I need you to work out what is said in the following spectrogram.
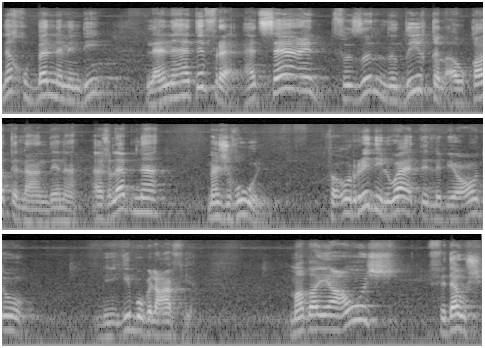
ناخد بالنا من دي. لأنها هتفرق هتساعد في ظل ضيق الأوقات اللي عندنا. أغلبنا مشغول. فأوريدي الوقت اللي بيقعدوا بيجيبوا بالعافية. ما ضيعوش في دوشة.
